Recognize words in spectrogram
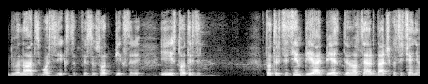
12 80X 800 пикселей и 130 137p IPS 90 Hz, датчик освещения,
